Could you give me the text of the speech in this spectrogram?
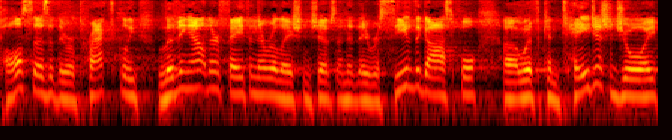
Paul says that they were practically living out their faith in their relationships and that they received the gospel uh, with contagious joy,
